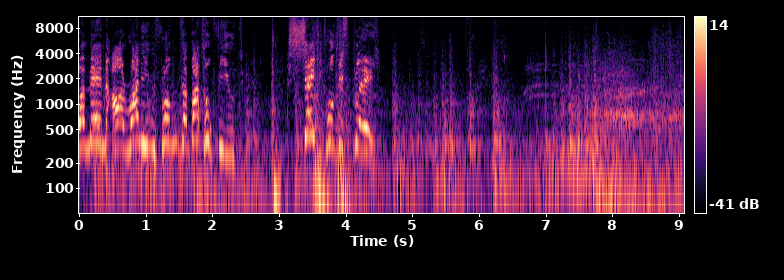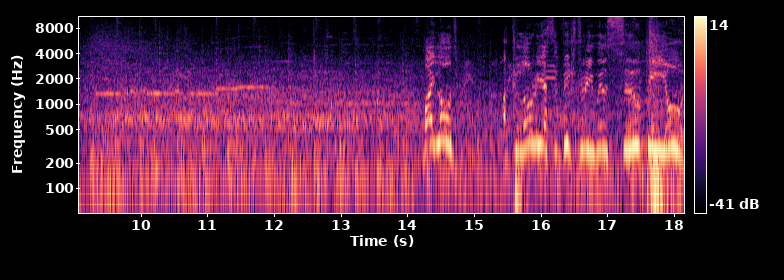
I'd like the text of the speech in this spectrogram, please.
Our men are running from the battlefield! Shameful display! My lord, a glorious victory will soon be yours!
